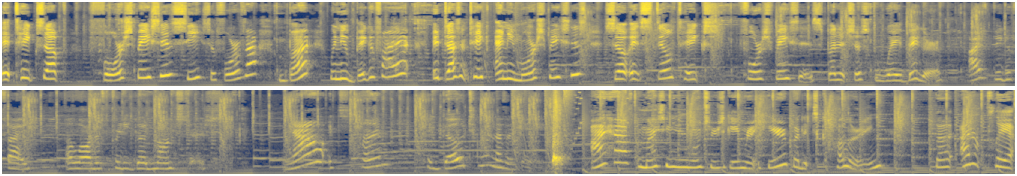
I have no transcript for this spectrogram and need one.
it takes up four spaces, see, so four of that. But when you bigify it, it doesn't take any more spaces, so it still takes four spaces, but it's just way bigger. I've bigified a lot of pretty good monsters. now it's time to go to another game. I have a My Singing Monsters game right here, but it's coloring. But I don't play it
